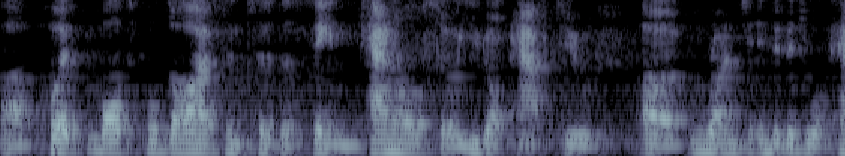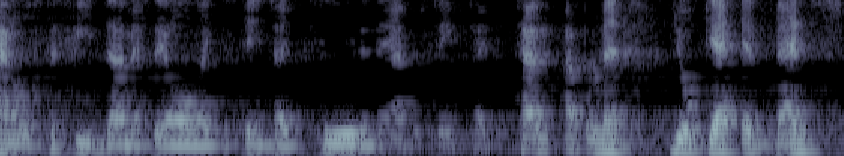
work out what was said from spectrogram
uh, put multiple dogs into the same kennel so you don't have to uh, run to individual kennels to feed them if they all like the same type of food and they have the same type of temperament. You'll get events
